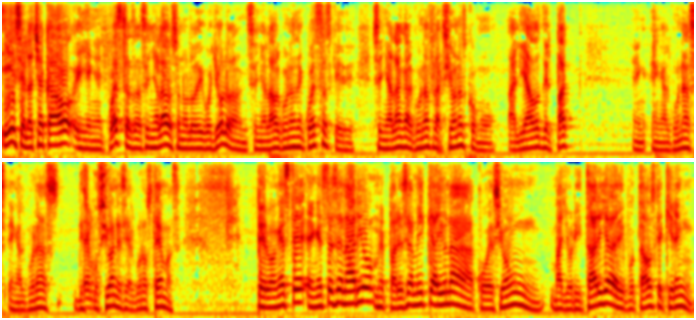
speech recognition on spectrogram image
Y se le ha achacado, y en encuestas ha señalado, eso no lo digo yo, lo han señalado algunas encuestas que señalan algunas fracciones como aliados del PAC en, algunas, en algunas discusiones y algunos temas. Pero en este, en este escenario me parece a mí que hay una cohesión mayoritaria de diputados que quieren,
